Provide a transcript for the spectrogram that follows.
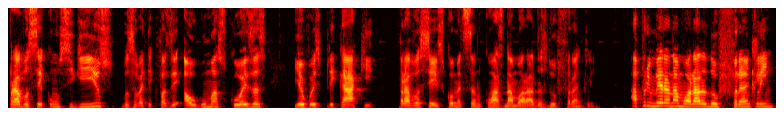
Para você conseguir isso, você vai ter que fazer algumas coisas e eu vou explicar aqui para vocês, começando com as namoradas do Franklin. A primeira namorada do Franklin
